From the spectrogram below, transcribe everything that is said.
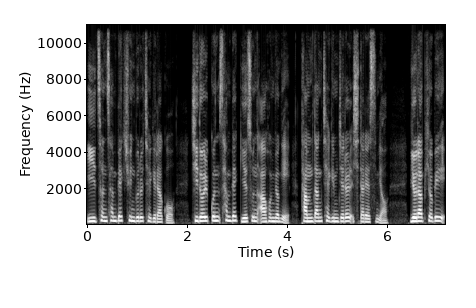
2,350부를 체결하고 지도 일꾼 369명이 담당 책임제를 시달했으며 연합협의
